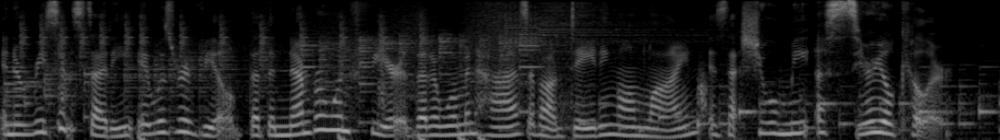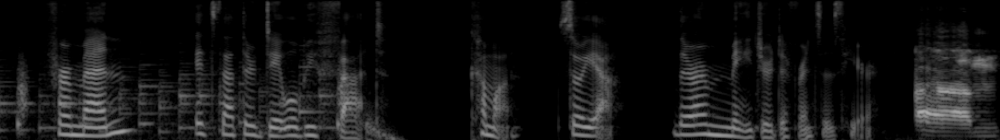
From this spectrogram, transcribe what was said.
In a recent study, it was revealed that the number one fear that a woman has about dating online is that she will meet a serial killer. For men, it's that their date will be fat. Come on. So, yeah, there are major differences here. Um,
